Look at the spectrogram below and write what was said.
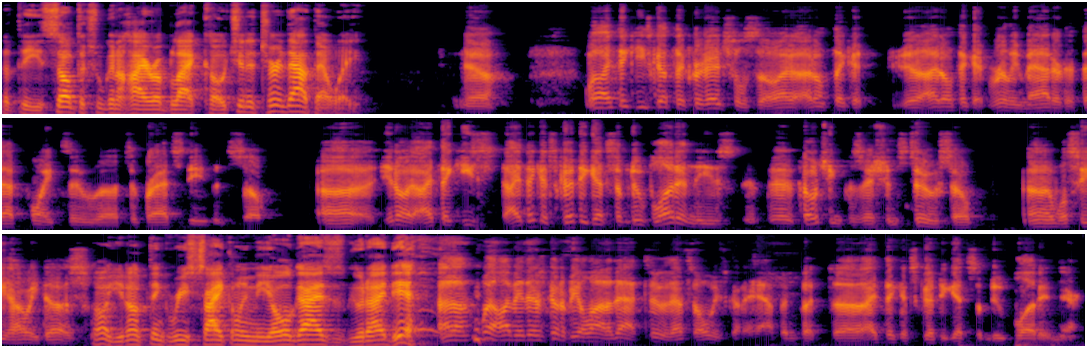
that the Celtics were going to hire a black coach, and it turned out that way. yeah. Well, I think he's got the credentials, though. I, I don't think it. I don't think it really mattered at that point to uh, to Brad Stevens. So, uh, you know, I think he's. I think it's good to get some new blood in these uh, coaching positions too. So, uh, we'll see how he does. Oh, you don't think recycling the old guys is a good idea? Uh, well, I mean, there's going to be a lot of that too. That's always going to happen. But uh, I think it's good to get some new blood in there.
